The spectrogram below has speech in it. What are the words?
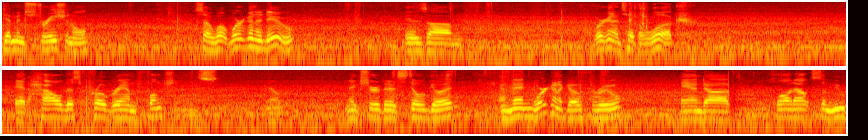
demonstrational. So what we're gonna do is um, we're gonna take a look at how this program functions. You know, make sure that it's still good, and then we're gonna go through and uh, plot out some new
